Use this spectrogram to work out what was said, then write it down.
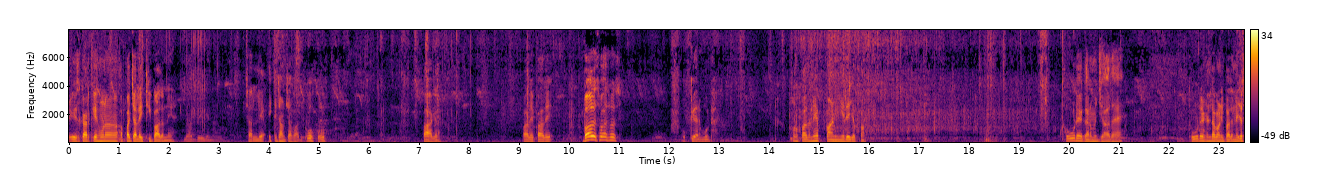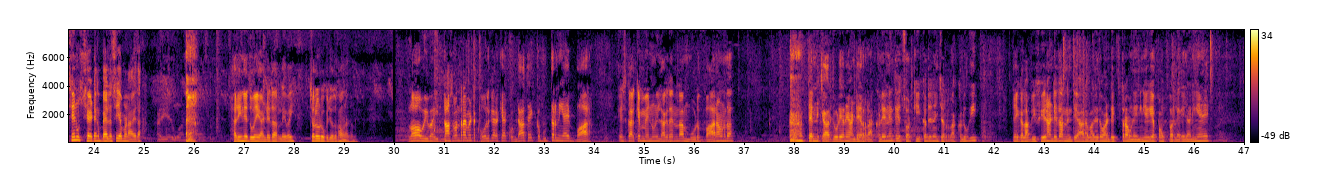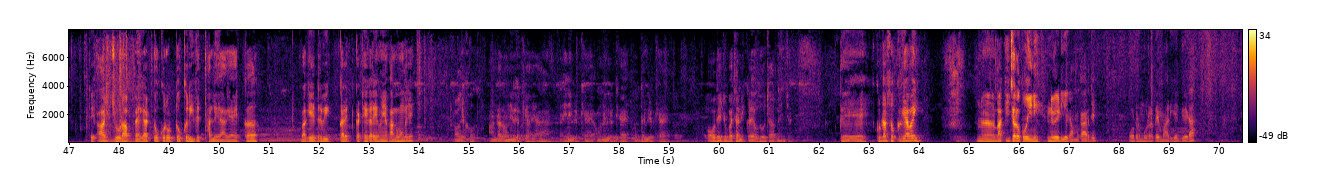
ਇਸ ਕਰਕੇ ਹੁਣ ਆਪਾਂ ਚੱਲ ਇੱਥੇ ਹੀ ਪਾ ਦਿੰਨੇ ਆ ਚੱਲ ਲਿਆ ਇੱਕ ਚਮਚਾ ਪਾ ਦੇ। ਓਹੋ। ਪਾ ਗਿਆ ਪਾ ਦੇ ਪਾ ਦੇ। ਬਸ ਬਸ ਬਸ। ਓਕੇ ਰਿਪੋਰਟ ਹੁਣ ਪਾ ਦਿੰਨੇ ਪਾਣੀ ਇਹਦੇ ਚ ਆਪਾਂ। ਥੋੜਾ ਗਰਮ ਜ਼ਿਆਦਾ ਹੈ। ਥੋੜਾ ਠੰਡਾ ਪਾਣੀ ਪਾ ਦਿੰਨੇ ਜੱਸੇ ਇਹਨੂੰ ਸੈਟਿੰਗ ਬੈਲੈਂਸ ਜਿਹਾ ਬਣਾ ਇਹਦਾ। ਹਰੀ ਨੇ ਦੋਵੇਂ ਅੰਡੇ ਧਰ ਲਏ ਬਾਈ। ਚਲੋ ਰੁਕ ਜਾਓ ਦਿਖਾਉਣਾ ਤੁਹਾਨੂੰ। ਲਓ ਵੀ ਬਾਈ 10-15 ਮਿੰਟ ਖੋਲ ਕੇ ਰੱਖਿਆ ਕੁੰਡਾ ਤੇ ਕਬੂਤਰ ਨਹੀਂ ਆਏ ਬਾਹਰ। ਇਸ ਕਰਕੇ ਮੈਨੂੰ ਨਹੀਂ ਲੱਗਦਾ ਇਹਨਾਂ ਦਾ ਮੂਡ ਬਾਹਰ ਆਉਣ ਦਾ। ਤਿੰਨ ਚਾਰ ਜੋੜਿਆਂ ਨੇ ਆਂਡੇ ਰੱਖ ਲਏ ਨੇ ਤੇ ਸੁਰਖੀ ਇੱਕ ਦਿਨ ਚ ਰੱਖ ਲੂਗੀ। ਤੇ ਗੁਲਾਬੀ ਫੇਰ ਆਂਡੇ ਧਰਨੇ ਨੂੰ ਤਿਆਰ ਆ ਬਾਰੇ ਤੋਂ। ਆਂਡੇ ਧਰਾਉਣੇ ਨਹੀਂ ਹੈਗੇ ਆਪਾਂ ਉੱਪਰ ਲੈ ਕੇ ਜਾਣੀ ਹੈ ਇਹ। ਤੇ ਆ ਜੋੜਾ ਪੈ ਗਿਆ ਟੋਕਰੋ ਟੋਕਰੀ ਤੇ ਥੱਲੇ ਆ ਗਿਆ ਇੱਕ। ਬਾਕੀ ਇੱਧਰ ਵੀ ਇਕੱਠੇ ਕਰੇ ਹੋਏ ਆ ਫੰਗ ਫੰਗ ਜੇ। ਆਹ ਦੇਖੋ। ਆਂਡਾ ਤਾਂ ਉਹਨੇ ਵੀ ਰੱਖਿਆ ਹੋਇਆ ਇਹਨੇ ਵੀ ਰੱਖਿਆ ਹੋਇਆ ਉਹਨੇ ਵੀ ਰੱਖਿਆ ਹੋਇਆ ਉਧਰ ਵੀ ਰੱਖਿਆ ਹੋਇਆ। ਉਹਦੇ ਚੋਂ ਬੱਚਾ ਨਿਕਲਿਆ ਉਹ ਦੋ ਚਾਰ ਦਿਨ ਚ। ਤੇ ਕੁੱਡਾ ਸੁੱਕ ਗਿਆ ਬਾਈ। ਬਾਕੀ ਚਲੋ ਕੋਈ ਨਹੀਂ ਨਵੇੜੀਏ ਕੰਮ ਕਾਰ ਜੇ ਮੋਟਰ ਮੋਟਰ ਤੇ ਮਾਰੀਏ ਗੇੜਾ।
